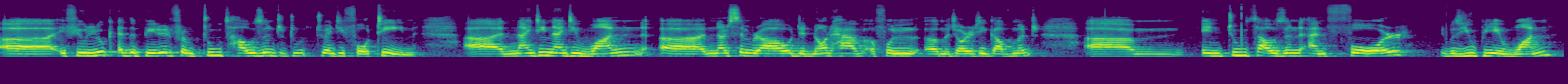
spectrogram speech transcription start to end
Uh, if you look at the period from 2000 to 2014, uh, 1991, uh, Narasimha Rao did not have a full uh, majority government. Um, in 2004, it was UPA 1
